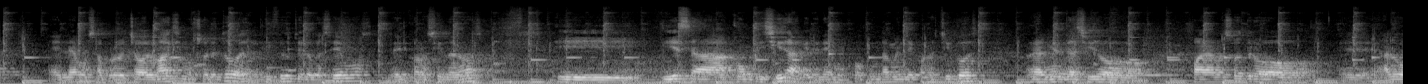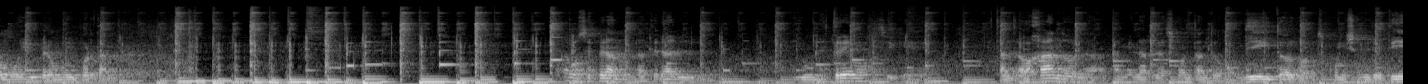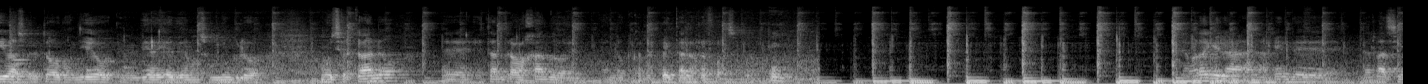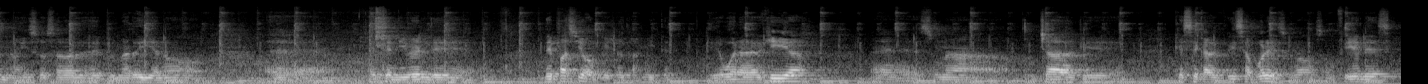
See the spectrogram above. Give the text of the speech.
eh, la hemos aprovechado al máximo, sobre todo el disfrute de lo que hacemos, de ir conociéndonos y, esa complicidad que tenemos conjuntamente con los chicos realmente ha sido para nosotros eh, algo muy, pero muy importante. Estamos esperando un lateral y un extremo, así que están trabajando, también la relación tanto con Víctor, con su comisión directiva, sobre todo con Diego, que en el día a día tenemos un vínculo muy cercano, eh, están trabajando en, lo que respecta a los refuerzos. La verdad que la, la gente de Racing nos hizo saber desde el primer día, ¿no? Eh, este nivel de, de pasión que ellos transmiten y de buena energía. Eh, es una hinchada que, que se caracteriza por eso, ¿no? Son fieles,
